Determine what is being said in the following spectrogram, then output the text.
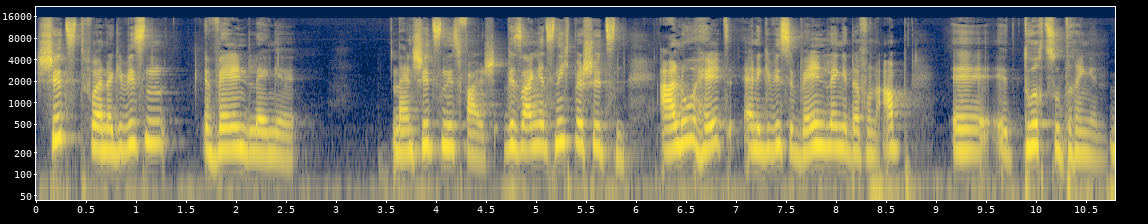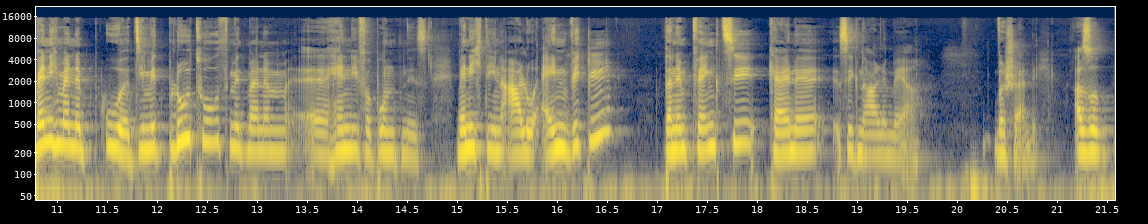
schützt vor einer gewissen Wellenlänge. Nein, schützen ist falsch. Wir sagen jetzt nicht mehr schützen. Alu hält eine gewisse Wellenlänge davon ab, äh, durchzudringen. Wenn ich meine Uhr, die mit Bluetooth mit meinem äh, Handy verbunden ist, wenn ich die in Alu einwickel, dann empfängt sie keine Signale mehr. Wahrscheinlich. Also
